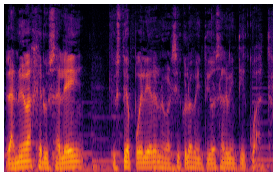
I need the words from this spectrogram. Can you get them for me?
la nueva Jerusalén, que usted puede leer en los versículos 22 al 24.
